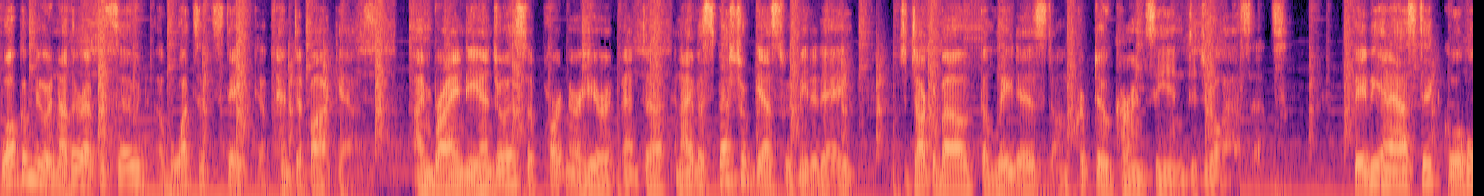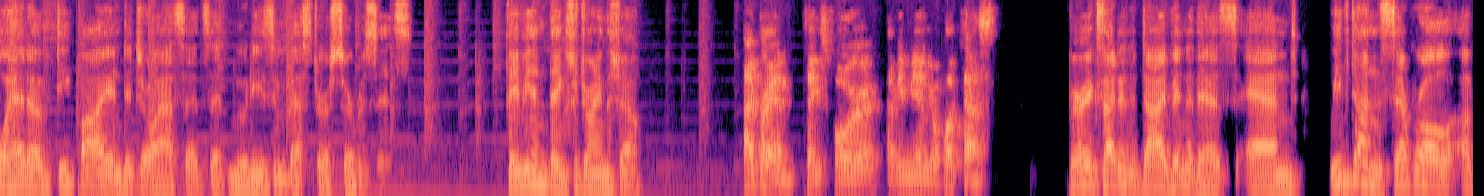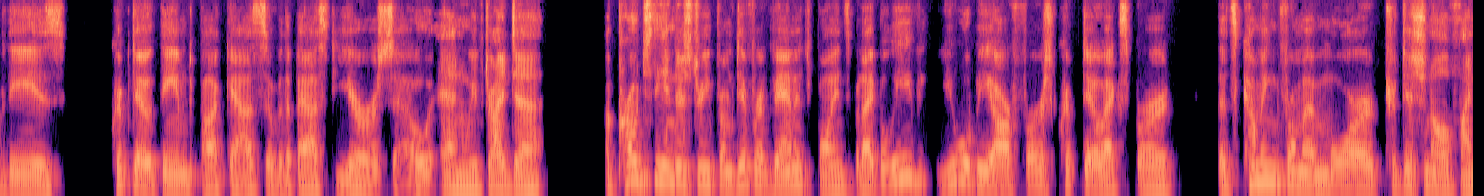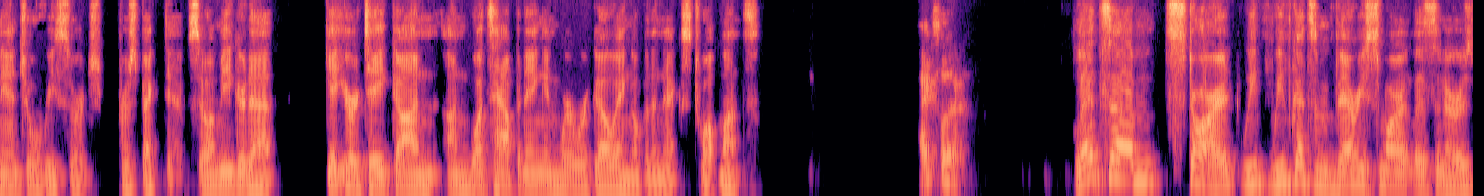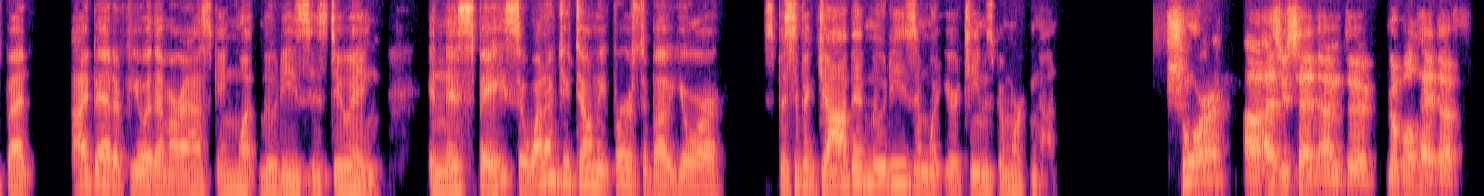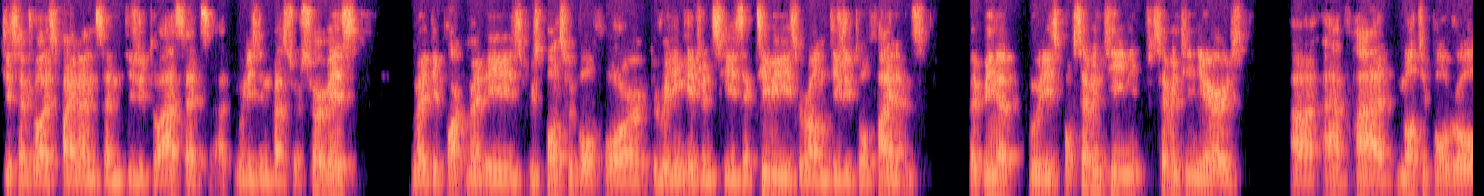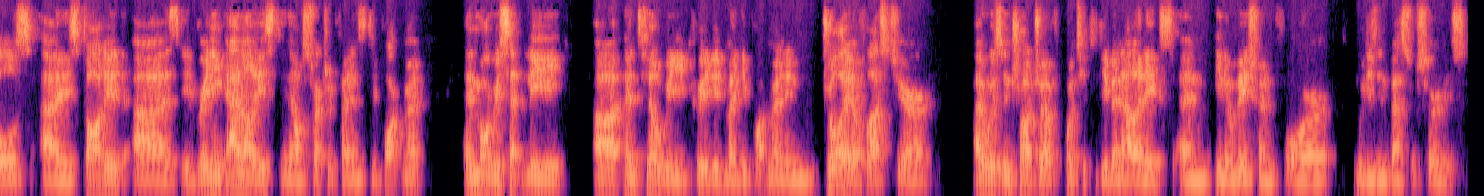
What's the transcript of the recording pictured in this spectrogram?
Welcome to another episode of What's at Stake, a Penta podcast. I'm Brian DeAngelis, a partner here at Penta, and I have a special guest with me today to talk about the latest on cryptocurrency and digital assets. Fabian Astic, Global Head of DeFi and Digital Assets at Moody's Investor Services. Fabian, thanks for joining the show. Hi, Brian. Thanks for having me on your podcast. Very excited to dive into this. And We've done several of these crypto themed podcasts over the past year or so, and we've tried to approach the industry from different vantage points. But I believe you will be our first crypto expert that's coming from a more traditional financial research perspective. So I'm eager to get your take on on what's happening and where we're going over the next 12 months. Excellent. Let's um, start. We've we've got some very smart listeners, but I bet a few of them are asking what Moody's is doing in this space. So why don't you tell me first about your specific job at Moody's and what your team's been working on? Sure. Uh, as you said, I'm the global head of decentralized finance and digital assets at Moody's Investor Service. My department is responsible for the rating agency's activities around digital finance. I've been at Moody's for 17, 17 years. Uh, I've had multiple roles. I started as a rating analyst in our structured finance department. And more recently, uh, until we created my department in July of last year, I was in charge of quantitative analytics and innovation for Moody's Investor Service.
